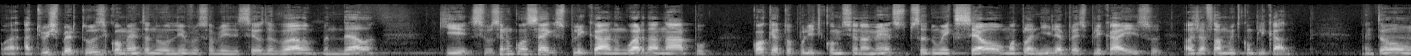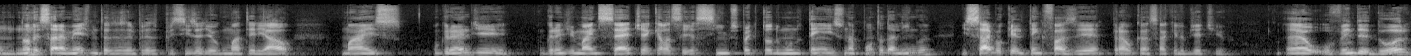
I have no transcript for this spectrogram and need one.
A Trish Bertuzzi comenta no livro sobre Sales Development dela que se você não consegue explicar num guardanapo qual que é a tua política de comissionamento, se tu precisa de um Excel, uma planilha para explicar isso, ela já está muito complicado. Então, não necessariamente, muitas vezes a empresa precisa de algum material, mas o grande, o grande mindset é que ela seja simples para que todo mundo tenha isso na ponta da língua e saiba o que ele tem que fazer para alcançar aquele objetivo. É, o vendedor,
